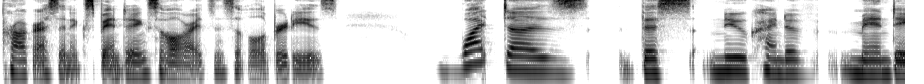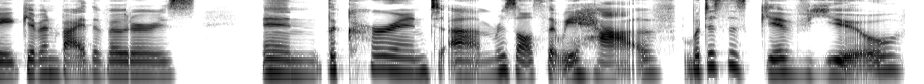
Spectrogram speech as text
progress in expanding civil rights and civil liberties. What does this new kind of mandate given by the voters in the current um, results that we have, what does this give you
